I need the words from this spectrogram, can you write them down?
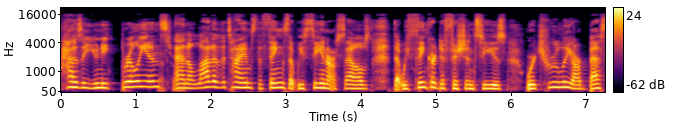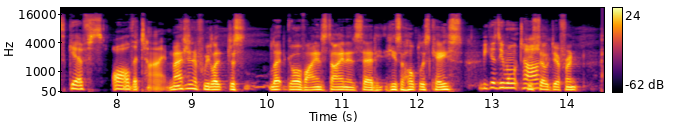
Has a unique brilliance. Right. And a lot of the times, the things that we see in ourselves that we think are deficiencies were truly our best gifts all the time Imagine if we let just let go of Einstein and said he's a hopeless case. because he won't He's talk. so different.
